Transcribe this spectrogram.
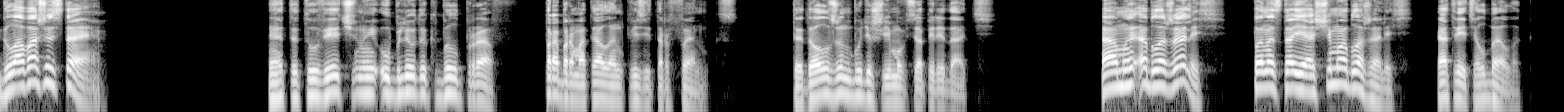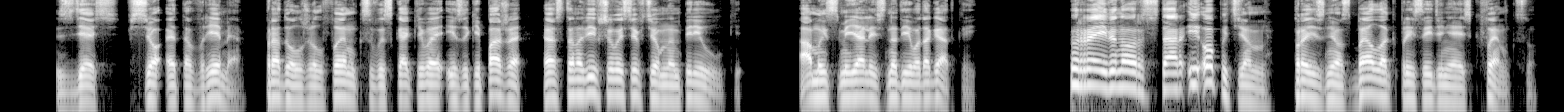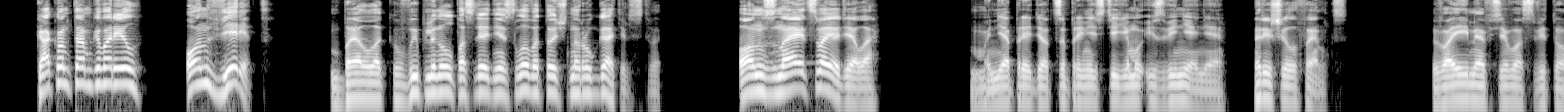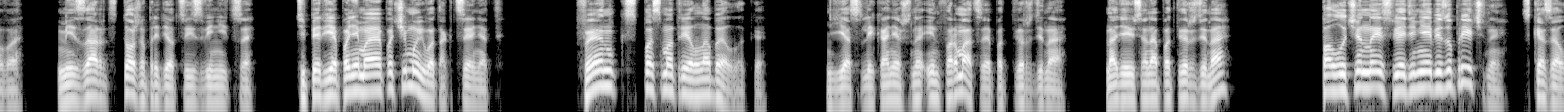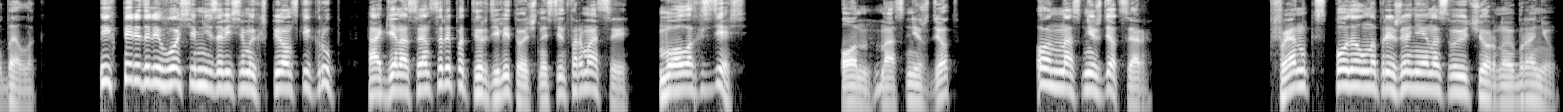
Глава шестая. «Этот увечный ублюдок был прав», — пробормотал инквизитор Фэнкс. «Ты должен будешь ему все передать». «А мы облажались. По-настоящему облажались», — ответил Беллок. «Здесь все это время», — продолжил Фэнкс, выскакивая из экипажа, остановившегося в темном переулке. А мы смеялись над его догадкой. «Рейвенор стар и опытен», — произнес Беллок, присоединяясь к Фэнксу. «Как он там говорил? Он верит». Беллок выплюнул последнее слово точно ругательство. «Он знает свое дело». «Мне придется принести ему извинения», — решил Фэнкс. «Во имя всего святого. Мизард тоже придется извиниться. Теперь я понимаю, почему его так ценят». Фэнкс посмотрел на Беллока. «Если, конечно, информация подтверждена. Надеюсь, она подтверждена?» «Полученные сведения безупречны», — сказал Беллок. «Их передали восемь независимых шпионских групп, а геносенсоры подтвердили точность информации. Молох здесь». «Он нас не ждет?» «Он нас не ждет, сэр». Фэнкс подал напряжение на свою черную броню.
